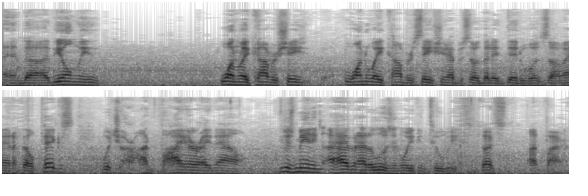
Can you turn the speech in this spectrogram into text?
And uh, the only one-way conversation one-way conversation episode that I did was uh, NFL picks, which are on fire right now. Just meaning I haven't had a losing week in two weeks. So that's on fire.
